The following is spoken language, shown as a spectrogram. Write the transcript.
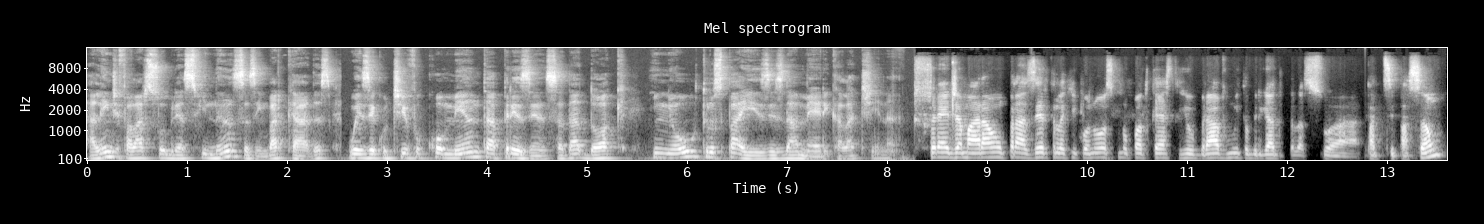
além de falar sobre as finanças embarcadas, o executivo comenta a presença da DOC em outros países da América Latina. Fred Amaral, um prazer tê-lo aqui conosco no podcast Rio Bravo. Muito obrigado pela sua participação.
